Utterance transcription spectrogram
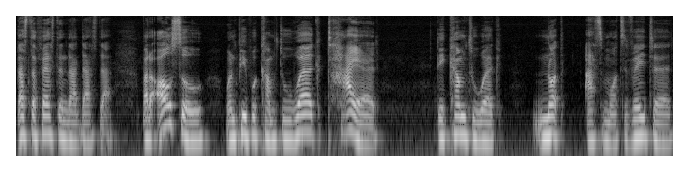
That's the first thing that does that. But also, when people come to work tired, they come to work not as motivated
